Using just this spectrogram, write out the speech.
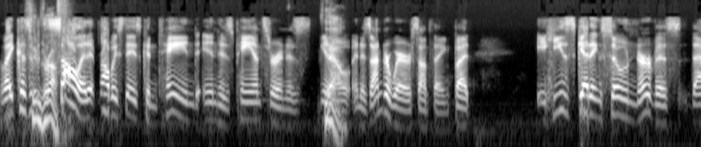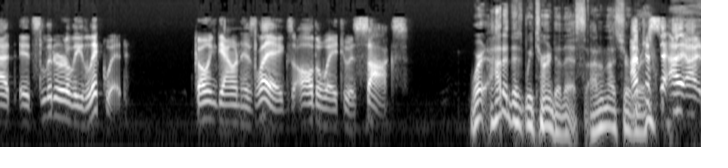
Like, because if Seems it's rough. solid, it probably stays contained in his pants or in his, you Yeah. know, in his underwear or something. But he's getting so nervous that it's literally liquid going down his legs all the way to his socks. Where? How did this, we turn to this? I'm not sure. I'm where- just I, I,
